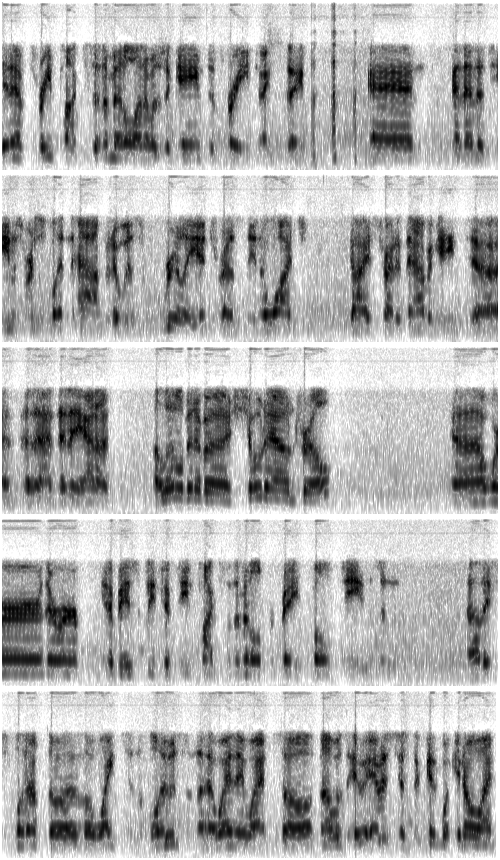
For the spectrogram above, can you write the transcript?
They'd have three pucks in the middle, and it was a game to three type thing. and and then the teams were split in half, and it was really interesting to watch guys try to navigate. Uh, and then they had a, a little bit of a showdown drill uh, where there were you know basically 15 pucks in the middle for both teams, and uh, they split up the the whites and the blues, and the way they went. So that was it, it was just a good. one. You know what?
